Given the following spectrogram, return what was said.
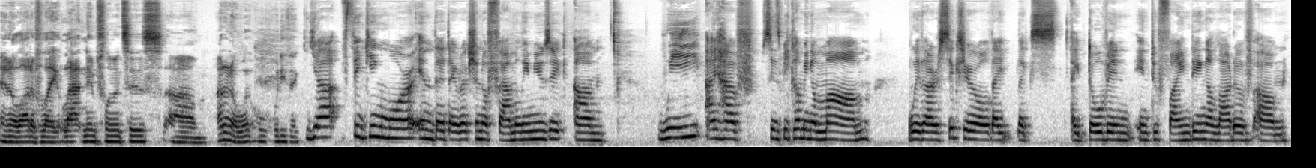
and a lot of like Latin influences. Um, I don't know. What, what do you think? Yeah, thinking more in the direction of family music. Um, we, I have since becoming a mom with our six year old, I like I dove in into finding a lot of um,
